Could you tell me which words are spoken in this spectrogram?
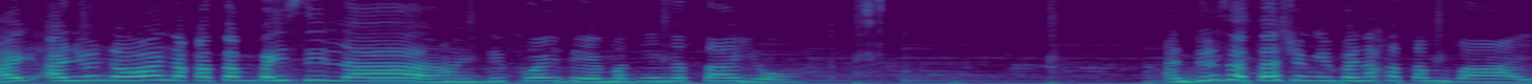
Ay, ano no, nakatambay sila. Hindi pwede, mag-ingat tayo. Andun sa taas yung iba nakatambay.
